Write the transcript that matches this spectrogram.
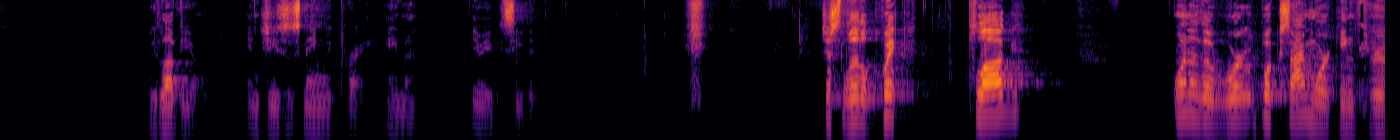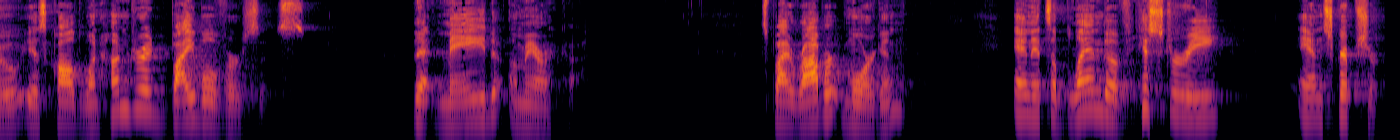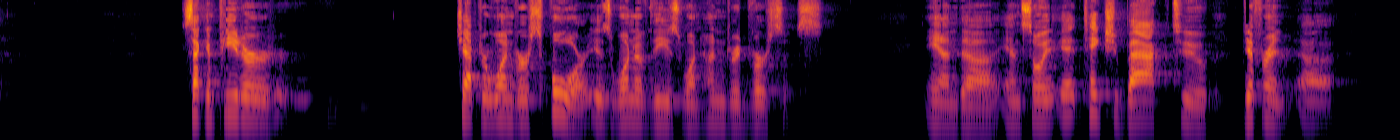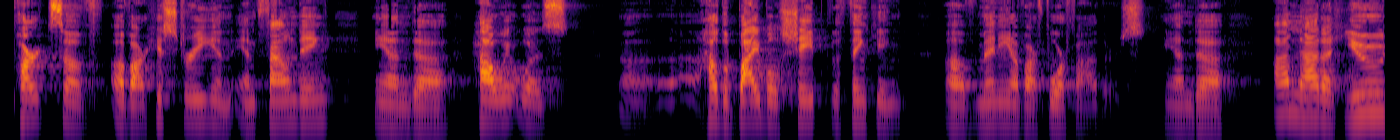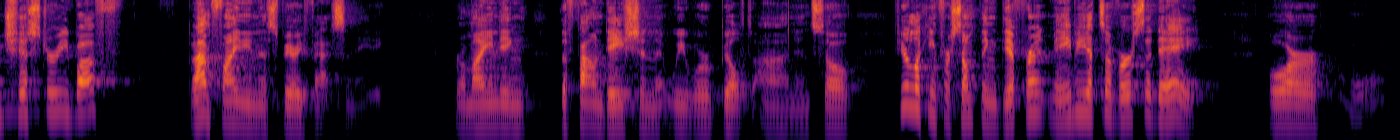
We love you. In Jesus' name we pray. Amen. You may be seated. Just a little quick plug. one of the wor- books I'm working through is called 100 Bible Verses That Made America. It's by Robert Morgan, and it's a blend of history and scripture. 2 Peter chapter 1 verse 4 is one of these 100 verses. And, uh, and so it, it, takes you back to different uh, parts of, of our history and, and founding and uh, how it was, uh, how the Bible shaped the thinking of many of our forefathers. And uh, I'm not a huge history buff, but I'm finding this very fascinating, reminding the foundation that we were built on. And so, if you're looking for something different, maybe it's a verse a day, or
